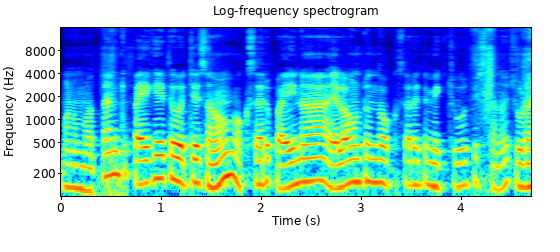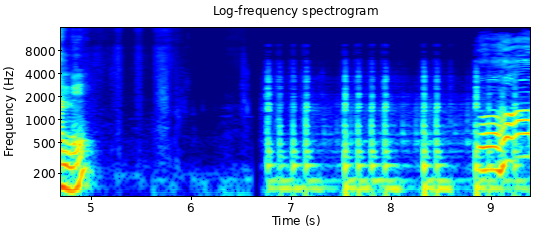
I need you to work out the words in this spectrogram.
మనం మొత్తానికి పైకి అయితే వచ్చేసాం. ఒకసారి పైన ఎలా ఉంటుందో ఒకసారి అయితే మీకు చూపిస్తాను. చూడండి. Oh,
